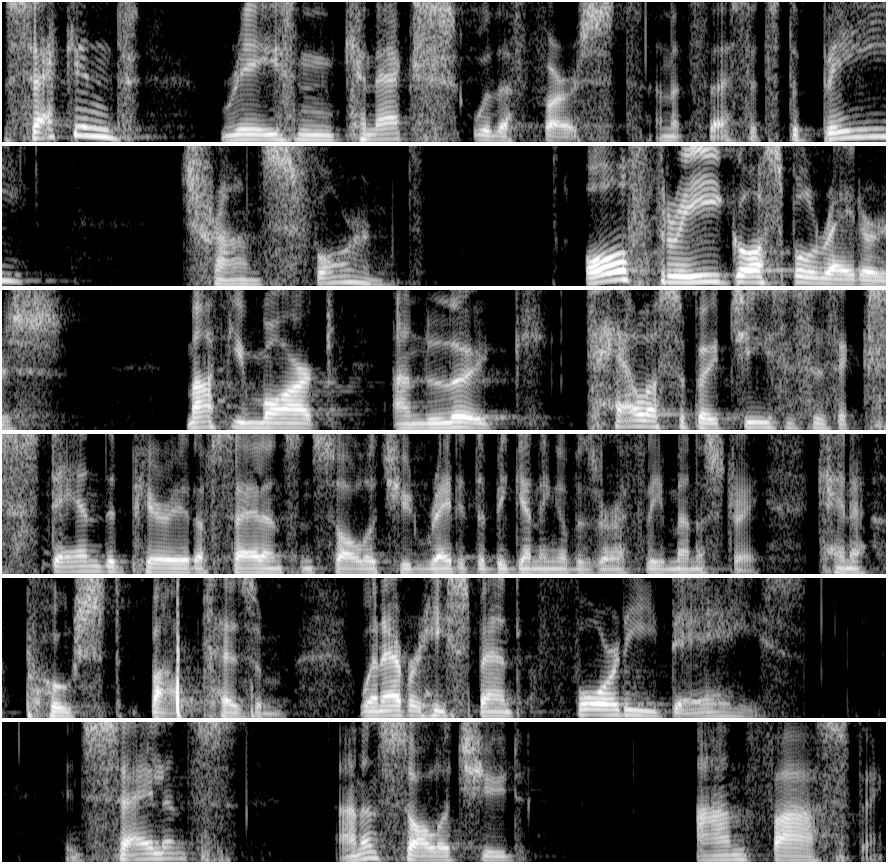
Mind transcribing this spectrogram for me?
The second reason connects with the first, and it's this it's to be transformed. All three gospel writers, Matthew, Mark, and Luke, tell us about Jesus' extended period of silence and solitude right at the beginning of his earthly ministry, kind of post baptism, whenever he spent 40 days in silence and in solitude and fasting,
